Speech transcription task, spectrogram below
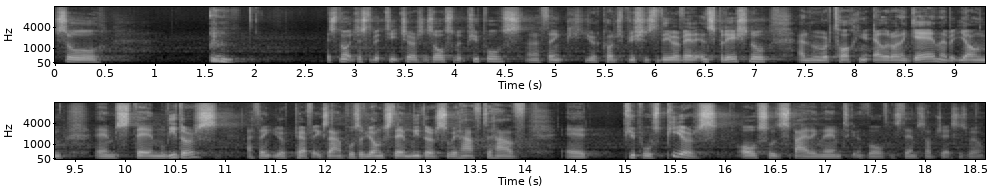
So it's not just about teachers, it's also about pupils. And I think your contributions today were very inspirational. And when we were talking earlier on again about young um, STEM leaders, I think you're perfect examples of young STEM leaders. So we have to have uh, pupils' peers also inspiring them to get involved in STEM subjects as well.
